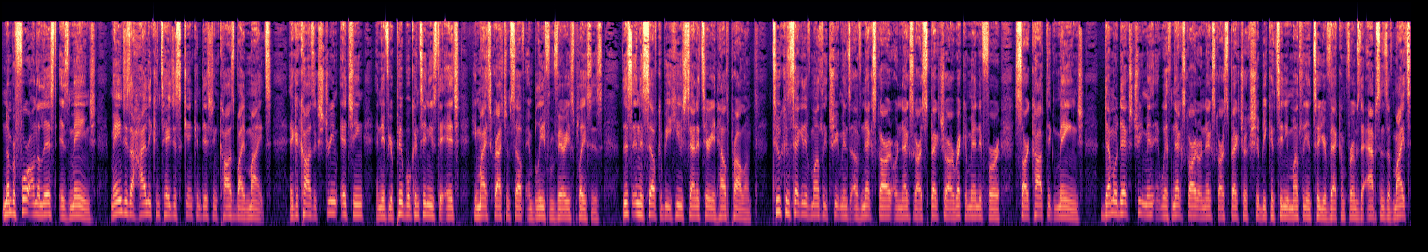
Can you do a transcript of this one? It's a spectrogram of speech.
Number four on the list is mange. Mange is a highly contagious skin condition caused by mites. It could cause extreme itching, and if your pit bull continues to itch, he might scratch himself and bleed from various places. This in itself could be a huge sanitary and health problem. Two consecutive monthly treatments of NexGard or NexGard Spectra are recommended for sarcoptic mange. Demodex treatment with NexGard or NexGard Spectra should be continued monthly until your vet confirms the absence of mites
